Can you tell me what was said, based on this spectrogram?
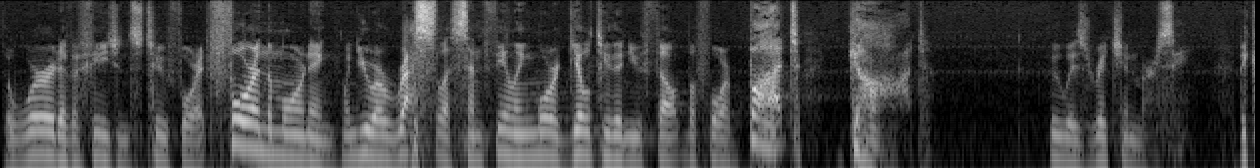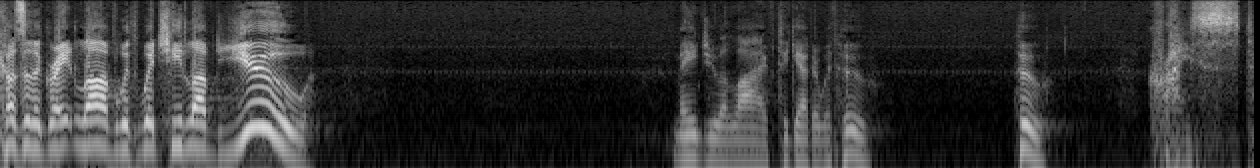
the word of Ephesians 2 4. At 4 in the morning, when you are restless and feeling more guilty than you felt before. But God, who is rich in mercy, because of the great love with which He loved you, made you alive together with who? Who? Christ.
